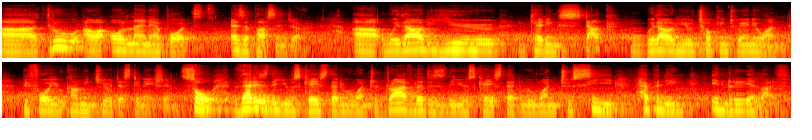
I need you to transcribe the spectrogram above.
uh, through our all nine airports as a passenger. Uh, without you getting stuck, without you talking to anyone before you come into your destination. So that is the use case that we want to drive. That is the use case that we want to see happening in real life.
